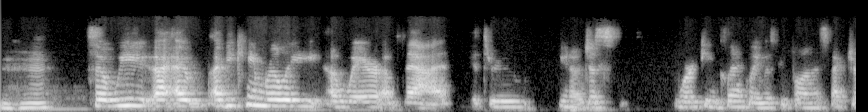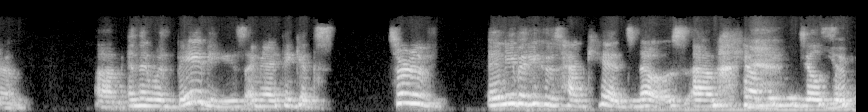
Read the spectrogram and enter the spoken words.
mm-hmm. so we I, I became really aware of that through you know just working clinically with people on the spectrum um, and then with babies i mean i think it's sort of anybody who's had kids knows um, how big a deal sleep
